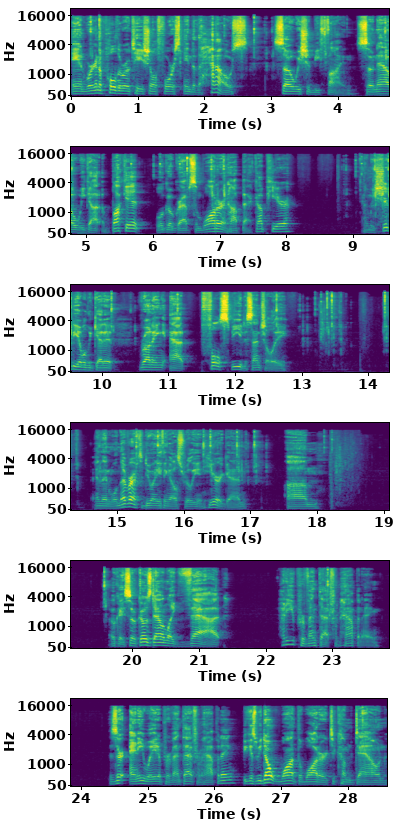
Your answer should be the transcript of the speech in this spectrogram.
And we're going to pull the rotational force into the house. So we should be fine. So now we got a bucket. We'll go grab some water and hop back up here. And we should be able to get it running at full speed, essentially. And then we'll never have to do anything else really in here again. Um, Okay, so it goes down like that. How do you prevent that from happening? Is there any way to prevent that from happening? Because we don't want the water to come down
